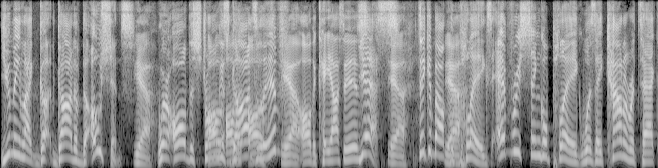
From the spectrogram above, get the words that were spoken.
You mean like God, of the oceans? Yeah. Where all the strongest the- gods all- live? Yeah, all the chaos is. Yes. Yeah. Think about Yeah. the plagues. Every single plague was a counterattack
